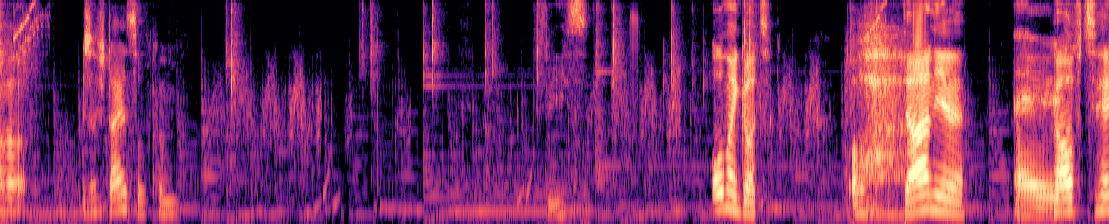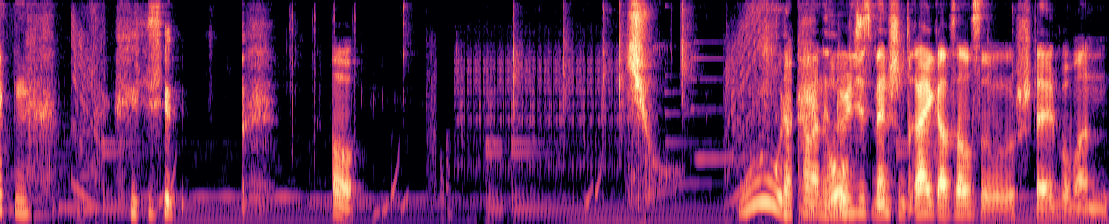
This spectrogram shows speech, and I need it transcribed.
Aber. Wie soll ich da jetzt hochkommen? Please. Oh mein Gott. Oh. Daniel. Ey. Hör auf zu hacken. oh. Uh, da kann man In hoch. Luigi's Mansion 3 gab es auch so Stellen, wo man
